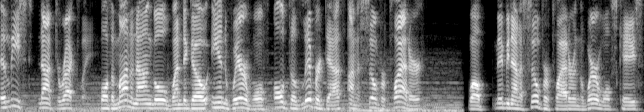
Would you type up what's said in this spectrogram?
at least not directly. While the Manananggal, Wendigo, and werewolf all deliver death on a silver platter, well, maybe not a silver platter in the werewolf's case,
